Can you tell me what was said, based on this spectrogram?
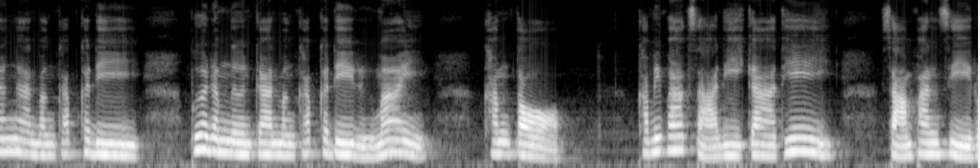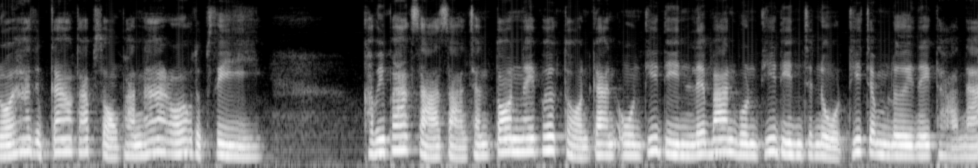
นักงงานบังคับคดี เพื่อดำเนินการบังคับคดีหรือไม่คำตอบคำพิพากษาดีกาที่ 3,459ทับ2,564 คำพิพากษาศาลชั้นต้นให้เพิกถอนการโอนที่ดินและบ้านบนที่ดินโฉนดที่จำเลยในฐานะ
